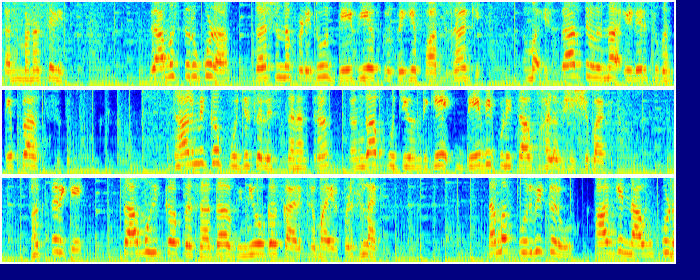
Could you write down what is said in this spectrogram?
ಕಣ್ಮನ ಸೆಳೆಯಿತು ಗ್ರಾಮಸ್ಥರು ಕೂಡ ದರ್ಶನ ಪಡೆದು ದೇವಿಯ ಕೃಪೆಗೆ ಪಾತ್ರರಾಗಿ ತಮ್ಮ ಇಷ್ಟಾರ್ಥಗಳನ್ನ ಈಡೇರಿಸುವಂತೆ ಪ್ರಾರ್ಥಿಸಿದರು. ಧಾರ್ಮಿಕ ಪೂಜೆ ಸಲ್ಲಿಸಿದ ನಂತರ ಗಂಗಾ ಪೂಜೆಯೊಂದಿಗೆ ದೇವಿ ಕುಣಿತ ಬಹಳ ವಿಶೇಷವಾಗಿತ್ತು ಭಕ್ತರಿಗೆ ಸಾಮೂಹಿಕ ಪ್ರಸಾದ ವಿನಿಯೋಗ ಕಾರ್ಯಕ್ರಮ ಏರ್ಪಡಿಸಲಾಗಿದೆ. ನಮ್ಮ ಪೂರ್ವಿಕರು ಹಾಗೆ ನಾವು ಕೂಡ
